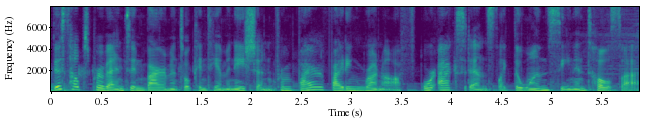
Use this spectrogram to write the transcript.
This helps prevent environmental contamination from firefighting runoff or accidents like the one seen in Tulsa.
